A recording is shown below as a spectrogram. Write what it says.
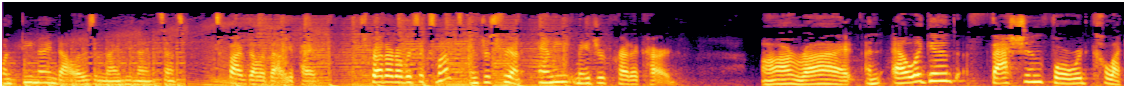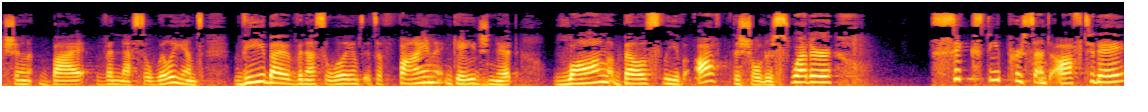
$29.99. It's a $5 value pay. Spread out over six months, interest free on any major credit card. All right, an elegant fashion forward collection by Vanessa Williams. V by Vanessa Williams. It's a fine gauge knit, long bell sleeve off the shoulder sweater. 60% off today.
